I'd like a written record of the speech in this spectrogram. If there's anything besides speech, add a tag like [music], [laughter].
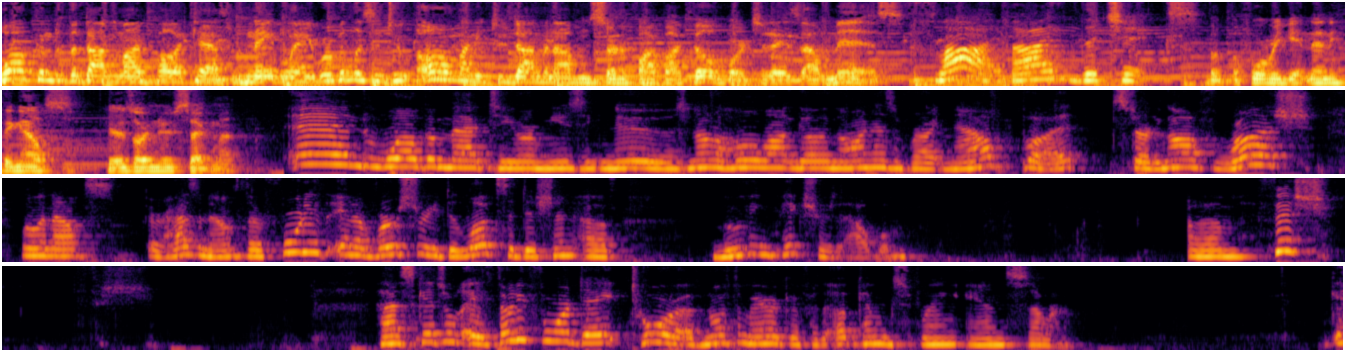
Welcome to the Diamond Mine Podcast with Nate and Lainey, where we listen to all 92 Diamond albums certified by Billboard. Today's album is. Fly by the Chicks. But before we get into anything else, here's our new segment. And welcome back to your music news. Not a whole lot going on as of right now, but starting off, Rush will announce, or has announced, their 40th anniversary deluxe edition of Moving Pictures album. Um. Phish. Has scheduled a 34 date tour of North America for the upcoming spring and summer. [laughs]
